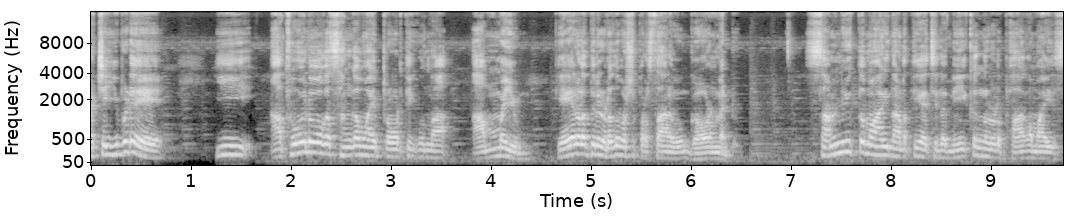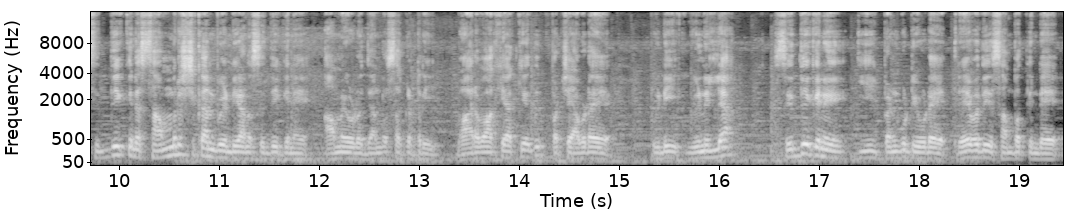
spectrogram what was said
പക്ഷേ ഇവിടെ ഈ അധോലോക സംഘമായി പ്രവർത്തിക്കുന്ന അമ്മയും കേരളത്തിലെ ഇടതുപക്ഷ പ്രസ്ഥാനവും ഗവൺമെന്റും സംയുക്തമായി നടത്തിയ ചില നീക്കങ്ങളുടെ ഭാഗമായി സിദ്ദീഖിനെ സംരക്ഷിക്കാൻ വേണ്ടിയാണ് സിദ്ദീഖിനെ അമ്മയുടെ ജനറൽ സെക്രട്ടറി ഭാരവാഹിയാക്കിയത്. പക്ഷേ അവിടെ പിടി വീണില്ല. സിദ്ദീഖിന് ഈ പെൺകുട്ടിയുടെ രേവതി സമ്പത്തിന്റെ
